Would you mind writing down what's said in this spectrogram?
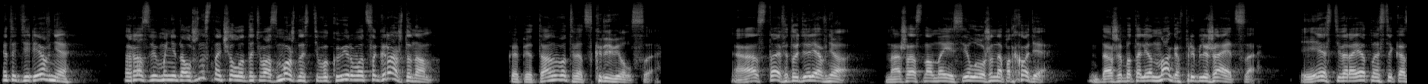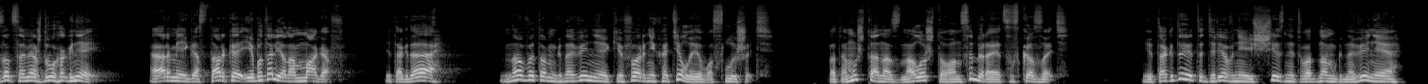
это деревня. Разве мы не должны сначала дать возможность эвакуироваться гражданам?» Капитан в ответ скривился. «Оставь эту деревню! Наши основные силы уже на подходе! Даже батальон магов приближается! Есть вероятность оказаться между двух огней! Армией Гастарка и батальоном магов! И тогда...» Но в это мгновение Кефар не хотела его слышать потому что она знала, что он собирается сказать. И тогда эта деревня исчезнет в одно мгновение.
